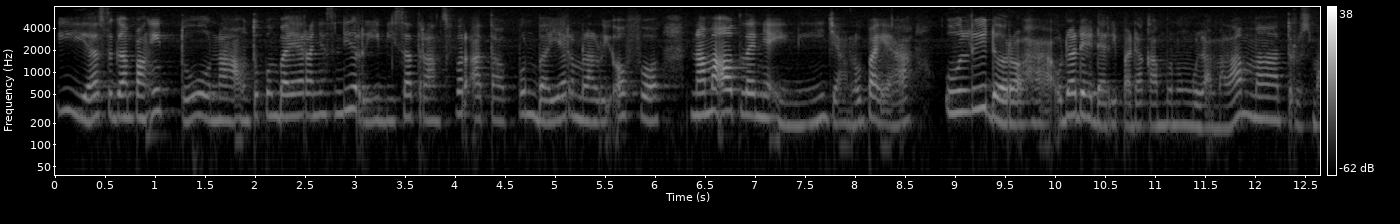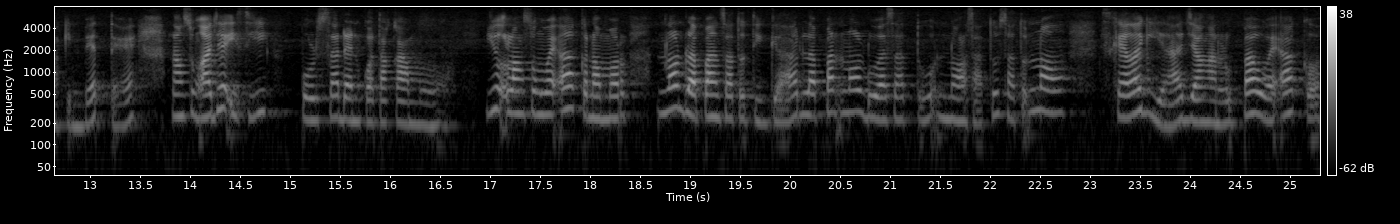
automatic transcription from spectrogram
Iya, segampang itu. Nah, untuk pembayarannya sendiri bisa transfer ataupun bayar melalui OVO. Nama outletnya ini jangan lupa ya, Uli Doroha. Udah deh daripada kamu nunggu lama-lama terus makin bete, langsung aja isi pulsa dan kota kamu. Yuk langsung WA ke nomor 081380210110. Sekali lagi ya, jangan lupa WA ke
